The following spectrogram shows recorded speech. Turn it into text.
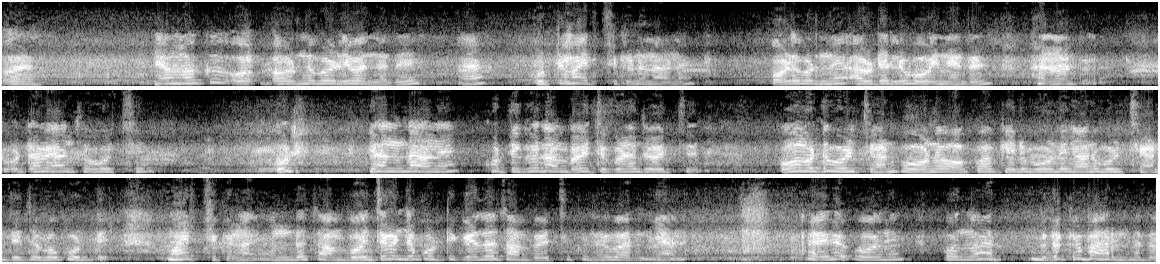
ഓ, ഞങ്ങൾക്ക് അവിടുന്ന് വിളി വന്നത് കുട്ടി മരിച്ചിക്കണെന്നാണ് ഓൾ ഇവിടുന്ന് അവിടെയല്ലേ പോയിനത് എന്നിട്ട് കുട്ട ഞാൻ ചോദിച്ചു കുട്ടി എന്താണ് കുട്ടിക്ക് സംഭവിച്ചിക്കണെന്ന് ചോദിച്ചു. ഓ ഇങ്ങോട്ട് വിളിച്ചാണ് ഫോണ് ഓഫാക്കിയാൽ ഫോണ് ഞാൻ വിളിച്ചാണ് ചോദിച്ചപ്പോ കുട്ടി മരിച്ചിക്കണ എന്താ സംഭവിച്ചു കുട്ടിക്ക് എന്താ സംഭവിച്ചിക്കണെന്ന് പറഞ്ഞു ഞാൻ. അതിൽ ഓന് ഒന്ന് ഇതൊക്കെ പറഞ്ഞത്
